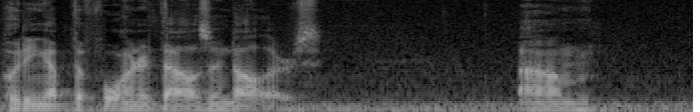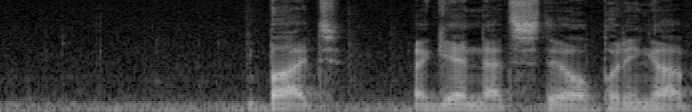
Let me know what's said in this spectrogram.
putting up the four hundred thousand dollars. Um, but again, that's still putting up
